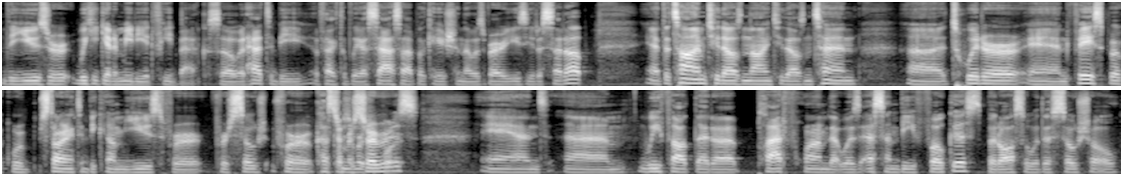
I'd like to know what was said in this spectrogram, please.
the user, we could get immediate feedback. So it had to be effectively a SaaS application that was very easy to set up. And at the time, 2009, 2010, uh, Twitter and Facebook were starting to become used for for social for customer, Customer support. service, and um, we felt that a platform that was SMB focused, but also with a social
